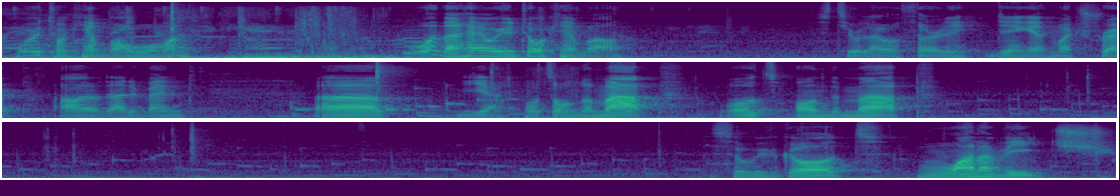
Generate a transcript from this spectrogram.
What are you talking about, woman? What the hell are you talking about? Still level 30. Didn't get much rep out of that event. Uh, yeah, what's on the map? What's on the map? So we've got one of each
